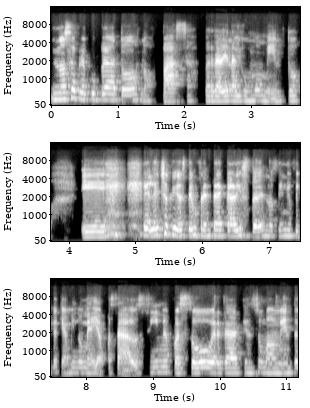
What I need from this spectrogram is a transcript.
no se preocupe, a todos nos pasa, ¿verdad? En algún momento. Eh, el hecho que yo esté enfrente de acá de ustedes no significa que a mí no me haya pasado. Sí me pasó, ¿verdad? Que en su momento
